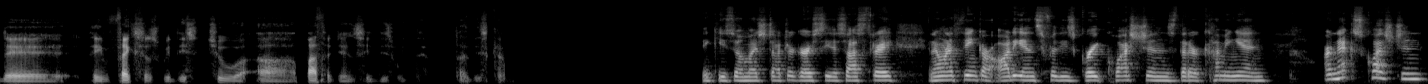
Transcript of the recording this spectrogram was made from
the, the infections with these two uh, pathogens in this winter that is coming. Thank you so much, Dr. Garcia Sastre. And I want to thank our audience for these great questions that are coming in. Our next question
